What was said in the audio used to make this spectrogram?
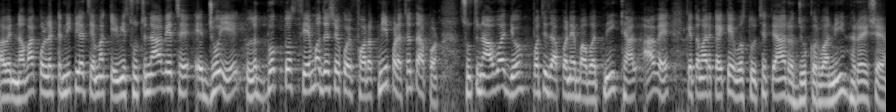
હવે નવા કોલ લેટર નીકળે છે, એમાં કેવી સૂચના આવે છે, એ જોઈએ. લગભગ તો સેમ જ હશે, કોઈ ફરક નહીં પડે, છતાં પણ સૂચના આવવા દો પછી જ આપણને એ બાબતની ખ્યાલ આવે કે તમારે કઈ કઈ વસ્તુ છે ત્યાં રજૂ કરવાની રહેશે.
